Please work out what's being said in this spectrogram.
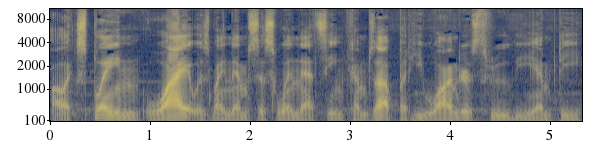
I'll explain why it was my nemesis when that scene comes up, but he wanders through the empty.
